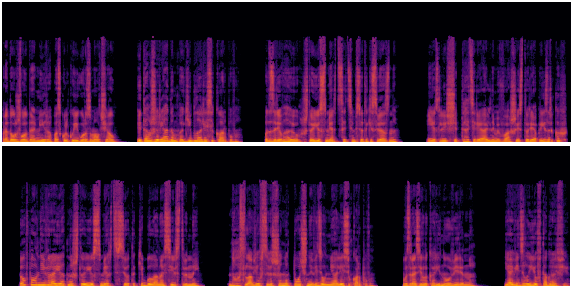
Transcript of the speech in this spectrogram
Продолжила Дамира, поскольку Егор замолчал. И там же рядом погибла Олеся Карпова. Подозреваю, что ее смерть с этим все таки связана. Если считать реальными ваши истории о призраках, то вполне вероятно, что ее смерть все таки была насильственной. Но Соловьев совершенно точно видел не Олесю Карпову, возразила Карина уверенно. Я видела ее фотографии.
